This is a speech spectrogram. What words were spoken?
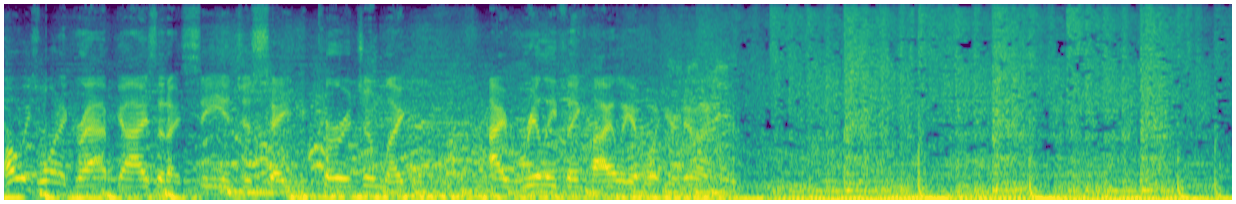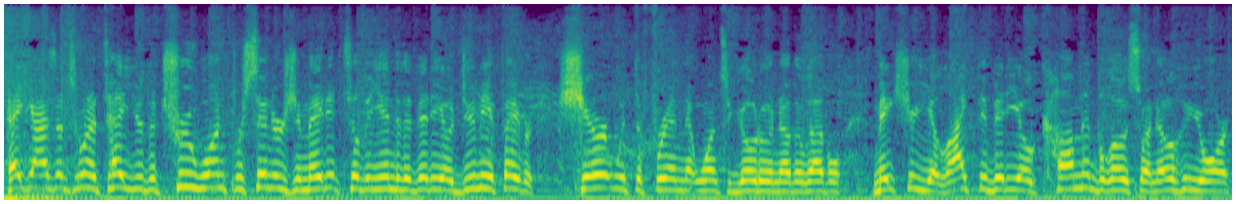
Always want to grab guys that I see and just say, encourage them. Like, I really think highly of what you're doing. Hey guys, I just want to tell you, you're the true one percenters. You made it till the end of the video. Do me a favor, share it with the friend that wants to go to another level. Make sure you like the video, comment below so I know who you are.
